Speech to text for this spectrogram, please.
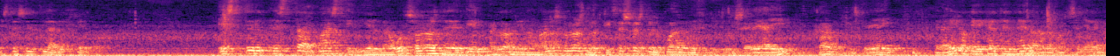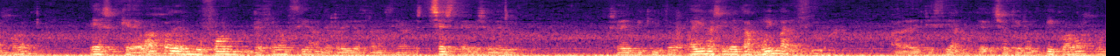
Este es el clavijero. Este, esta mástil y el laúd son los de, perdón, y la mano son los de Ortiz. Eso es del cuadro definitivo. Se ve ahí, claro, pues se ve ahí. Pero ahí lo que hay que atender, ahora lo enseñaré mejor, es que debajo del bufón de Francia, del rey de Francia, Chester, es el, es el piquito, hay una silueta muy parecida a la de Tiziano. De hecho, tiene un pico abajo.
